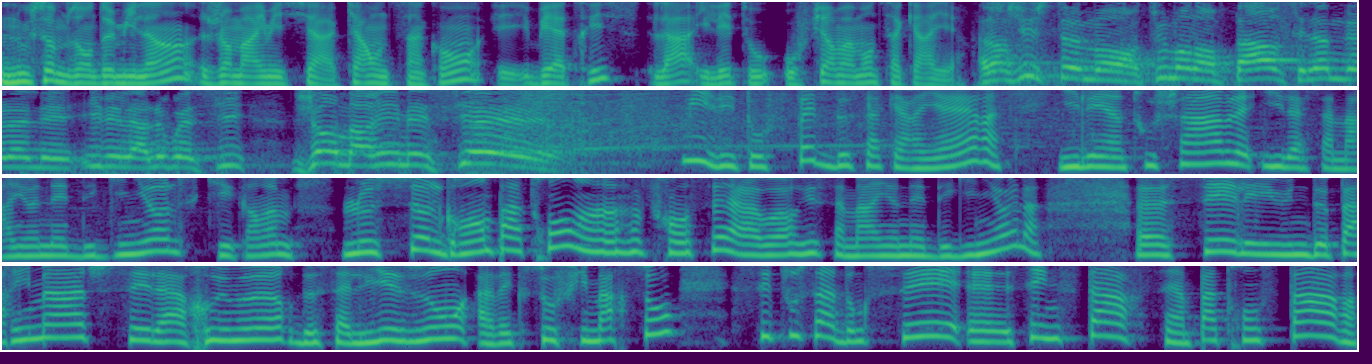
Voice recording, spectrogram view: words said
Nous sommes en 2001, Jean-Marie Messier a 45 ans et Béatrice, là, il est au, au, firmament de sa carrière. Alors justement, tout le monde en parle, c'est l'homme de l'année, il est là, le voici, Jean-Marie Messier oui, il est au fait de sa carrière, il est intouchable, il a sa marionnette des Guignols, ce qui est quand même le seul grand patron hein, français à avoir eu sa marionnette des Guignols. Euh, c'est les unes de Paris Match, c'est la rumeur de sa liaison avec Sophie Marceau, c'est tout ça. Donc c'est euh, une star, c'est un patron star.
